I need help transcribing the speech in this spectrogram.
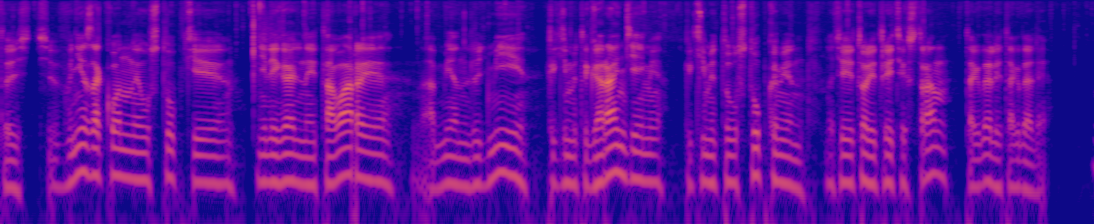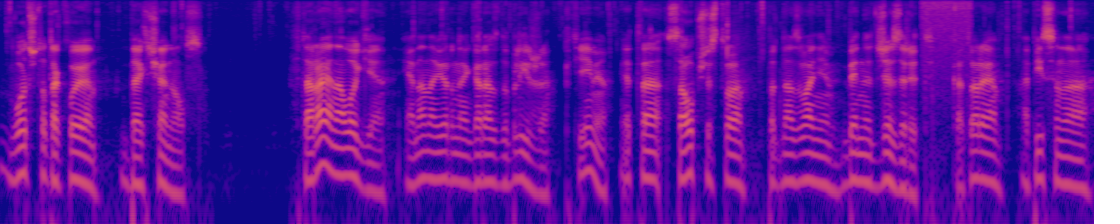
То есть внезаконные уступки, нелегальные товары, обмен людьми, какими-то гарантиями, какими-то уступками на территории третьих стран и так далее, и так далее. Вот что такое back channels. Вторая аналогия, и она, наверное, гораздо ближе к теме, это сообщество под названием Bene Gesserit, которое описано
